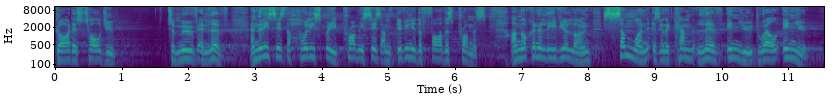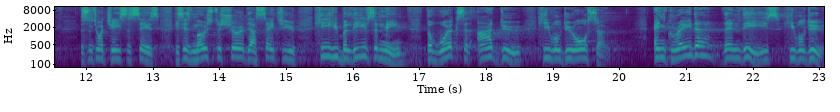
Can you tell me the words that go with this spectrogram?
God has told you to move and live. And then he says, The Holy Spirit, he, prom- he says, I'm giving you the Father's promise. I'm not to leave you alone. Someone is to come live in you, dwell in you. Listen to what Jesus says. He says, Most assuredly, I say to you, he who believes in me, the works that I do, he will do also. And greater than these, he will do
